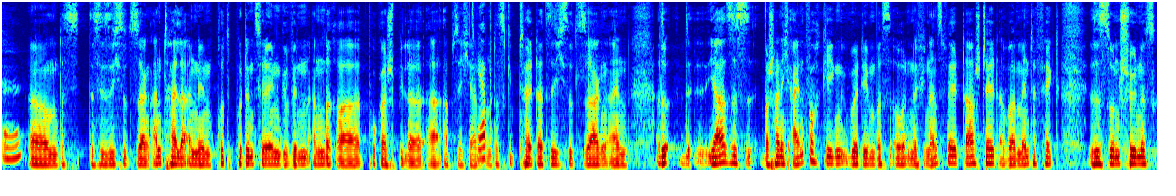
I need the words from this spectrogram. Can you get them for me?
Mhm. Ähm, dass, dass sie sich sozusagen Anteile an den potenziellen Gewinnen anderer Pokerspieler äh, absichern. Yep. Und das gibt halt tatsächlich sozusagen ein, also ja, es ist wahrscheinlich einfach gegenüber dem, was auch in der Finanzwelt darstellt, aber im Endeffekt ist es so ein schönes,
